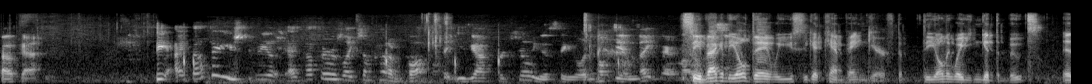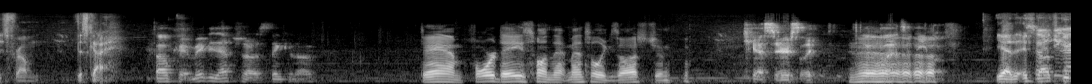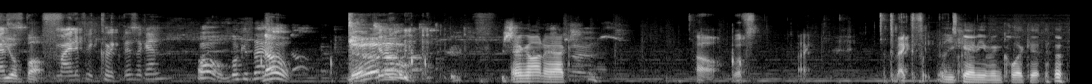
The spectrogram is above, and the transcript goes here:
Okay. See, I thought there used to be. I thought there was like some kind of buff that you got for killing this thing that would help you in nightmare. mode. See, back in the old day, we used to get campaign gear. The, the only way you can get the boots is from this guy. Okay, maybe that's what I was thinking of. Damn, four days on that mental exhaustion. Yeah, seriously. Oh, that's a debuff. Yeah, it So does do you give you a buff. Mind if we click this again? Oh, look at that! No! No! Hang on, Axe. Oh, whoops. I have to back the fleet. You can't even click it.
